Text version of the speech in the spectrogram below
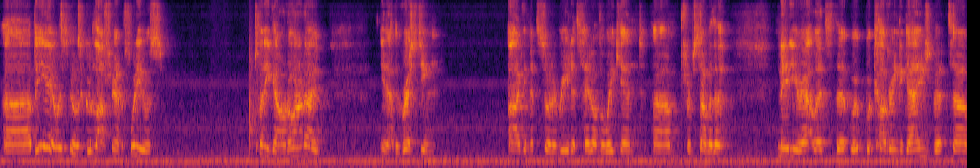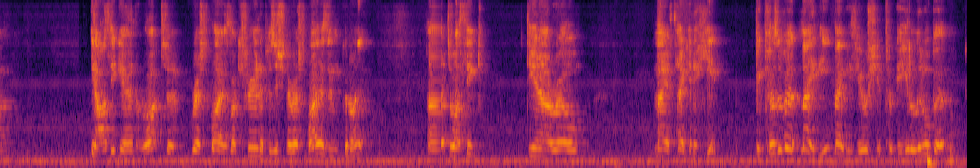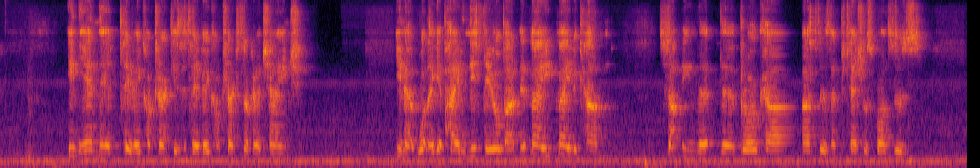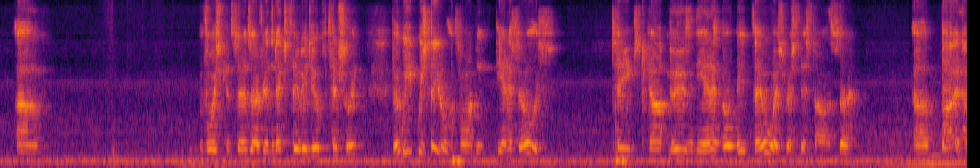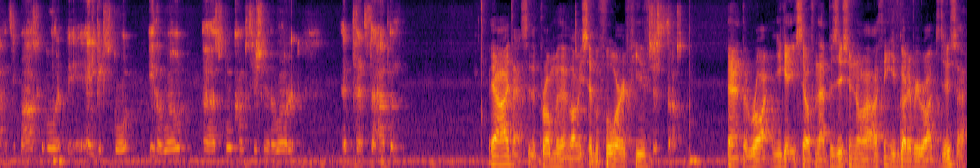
Uh, but yeah, it was it was a good last round of footy. It was plenty going on. I know, you know, the resting argument sort of reared its head on the weekend um, from some of the media outlets that were, were covering the games. But um, you know, I think you earn the right to rest players. Like if you're in a position to rest players, then good on you. Uh, do I think the NRL may have taken a hit because of it? Maybe. Maybe viewership took a hit a little, but in the end, their TV contract is a TV contract. It's not going to change, you know, what they get paid in this deal, but it may may become something that the broadcasters and potential sponsors um, voice concerns over in the next TV deal potentially. But we, we see it all the time in the NFL. If teams can't move in the NFL, they, they always rest their stars. So, uh, but it happens in basketball, any big sport in the world, uh, sport competition in the world, it, it tends to happen. Yeah, I don't see the problem with it. Like we said before, if you've Just uh, earned the right and you get yourself in that position, I I think you've got every right to do so.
